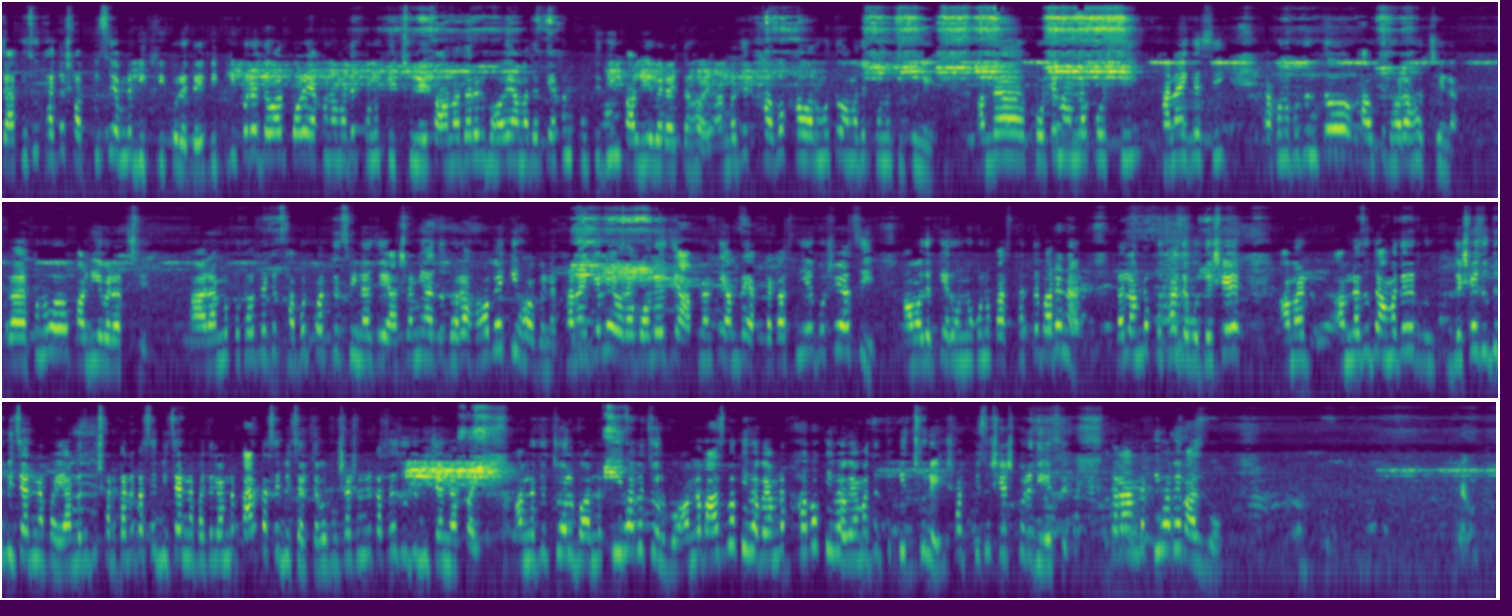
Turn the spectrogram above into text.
যা কিছু থাকে সব কিছুই আমরা বিক্রি করে দেই। বিক্রি করে দেওয়ার পরে এখন আমাদের কোনো কিছু নেই। পাওনাদারের ভয়ে আমাদেরকে এখন প্রতিদিন পালিয়ে বেড়াইতে হয়। আমরা যে খাব খাওয়ার মতো আমাদের কোনো কিছু নেই। আমরা কোর্টে মামলা করছি, থানায় গেছি, এখনও পর্যন্ত কাউকে ধরা হচ্ছে না। ওরা এখনও পালিয়ে বেড়াচ্ছে। আর আমরা কোথাও থেকে সাপোর্ট পাচ্ছি না যে আসামি আজ ধরা হবে কি হবে না। থানায় গেলে ওরা বলে যে, আপনাকে আমরা একটা কাজ নিয়ে বসে আছি আমাদের কি আর অন্য কোনো কাজ থাকতে পারে না। তাহলে আমরা কোথায় যাব? দেশে আমার, আমরা যদি আমাদের দেশে যদি বিচার না পাই, আমরা যদি সরকারের কাছে বিচার না পাই, তাহলে আমরা কার কাছে বিচার চাবো? প্রশাসনের কাছে যদি বিচার না পাই, আমরা যে চলবো, আমরা কীভাবে চলবো? আমরা বাঁচবো কীভাবে? আমরা খাব কীভাবে? আমাদের তো কিচ্ছু নেই সব কিছু শেষ করে দিয়েছে। তাহলে আমরা কীভাবে বাঁচবো?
